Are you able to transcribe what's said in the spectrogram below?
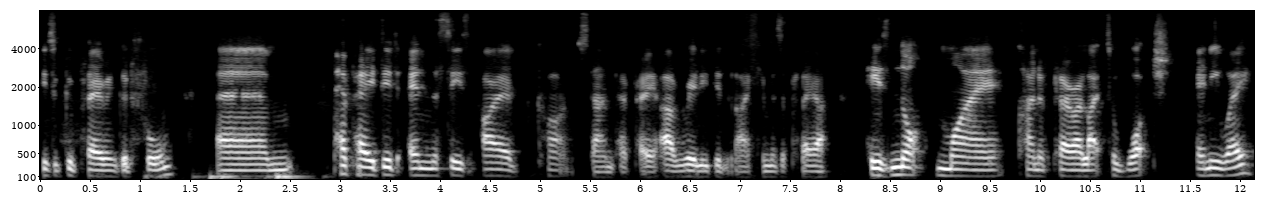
he's a good player in good form. Um, Pepe did end the season. I can't stand Pepe. I really didn't like him as a player. He's not my kind of player I like to watch anyway.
